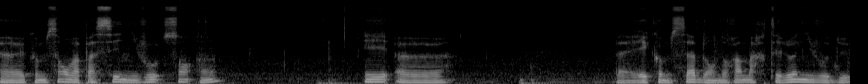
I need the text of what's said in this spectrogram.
euh, comme ça, on va passer niveau 101. Et, euh, bah, et comme ça, bah, on aura Martello niveau 2.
